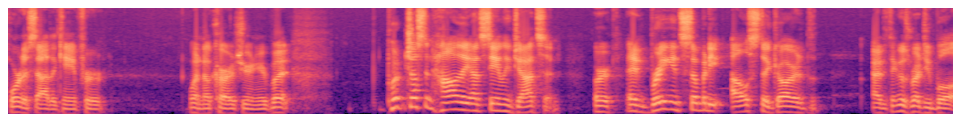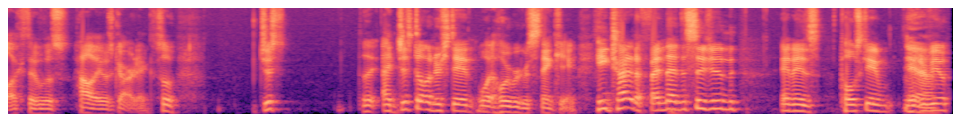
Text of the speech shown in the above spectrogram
Portis out of the game for Wendell Carter Jr. But put Justin Holiday on Stanley Johnson, or and bring in somebody else to guard. I think it was Reggie Bullock that was Holiday was guarding. So just like, I just don't understand what Hoiberg was thinking. He tried to defend that decision in his post game Yeah. interview.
